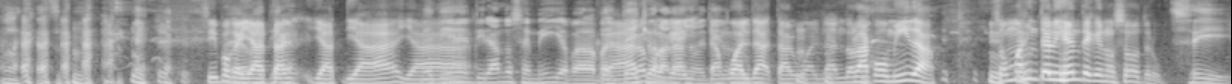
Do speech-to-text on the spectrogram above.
en la casa. Sí, porque Ya están, ya, ya, ya. Me tienen tirando semillas para, para el techo de la casa. están, guarda- están guardando la comida. Son más inteligentes que nosotros. Sí.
